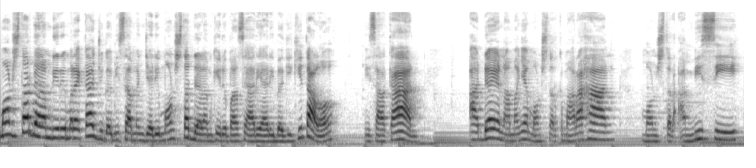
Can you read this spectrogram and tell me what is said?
Monster dalam diri mereka juga bisa menjadi monster dalam kehidupan sehari-hari bagi kita loh. Misalkan, ada yang namanya monster kemarahan, monster ambisi,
